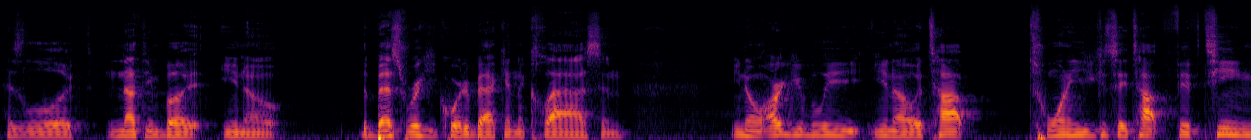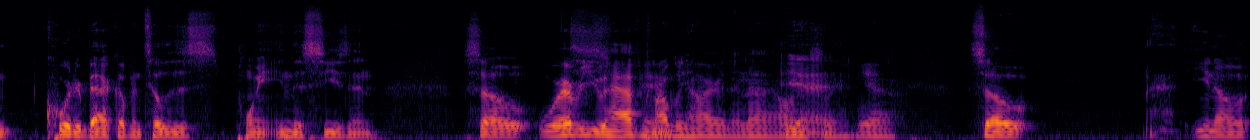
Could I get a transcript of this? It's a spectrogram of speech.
has looked nothing but, you know, the best rookie quarterback in the class and you know, arguably, you know, a top 20, you could say top 15 quarterback up until this point in this season. So, wherever you have him probably higher than that, honestly. Yeah. yeah. So, you know,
